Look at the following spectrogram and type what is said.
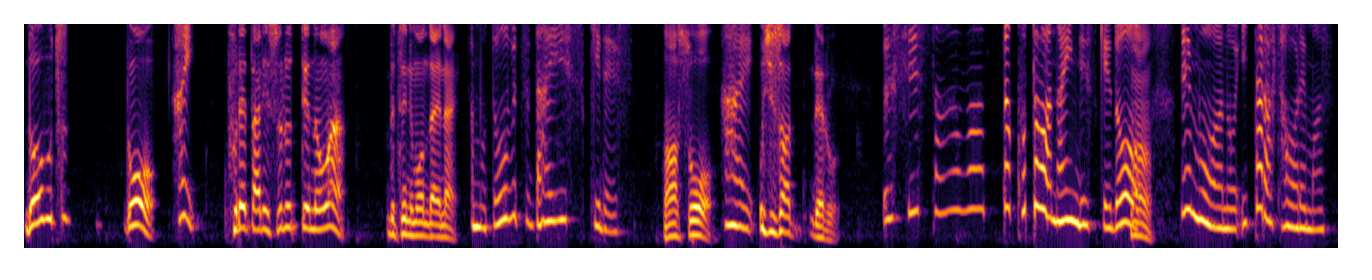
動物を触れたりするっていうのは別に問題ない。もう動物大好きです。あそう。はい。牛される？牛触ったことはないんですけど、うん、でもあのいたら触れます。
